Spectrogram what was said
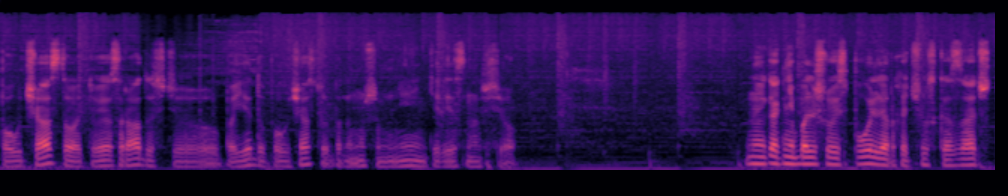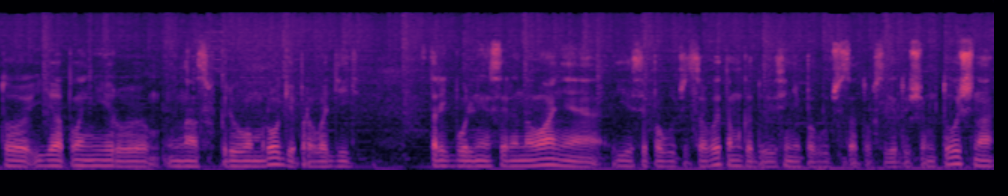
поучаствовать, то я с радостью поеду поучаствую, потому что мне интересно все. Ну и как небольшой спойлер, хочу сказать, что я планирую нас в Кривом Роге проводить страйкбольные соревнования, если получится в этом году, если не получится, то в следующем точно.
